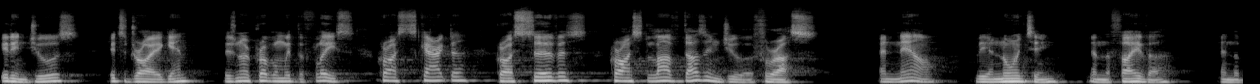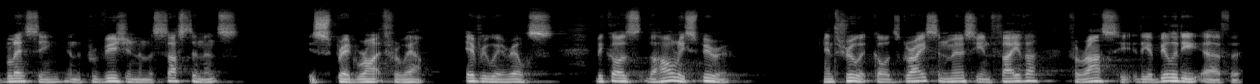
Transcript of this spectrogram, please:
It endures. It's dry again. There's no problem with the fleece. Christ's character, Christ's service, Christ's love does endure for us. And now the anointing and the favour and the blessing and the provision and the sustenance is spread right throughout everywhere else because the Holy Spirit and through it, God's grace and mercy and favor for us, the ability uh, for,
